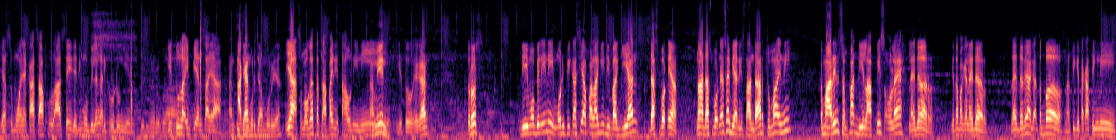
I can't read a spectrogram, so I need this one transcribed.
yang semuanya kaca full AC, jadi mobilnya nggak dikerudungin. Bener banget. Itulah impian saya. anti jamur-jamur ya. Ya, semoga tercapai di tahun ini. Amin. Gitu, ya kan? Terus di mobil ini modifikasi apalagi di bagian dashboardnya. Nah, dashboardnya saya biarin standar, cuma ini kemarin sempat dilapis oleh leather. Kita pakai leather. Leathernya agak tebal. Nanti kita cutting nih.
